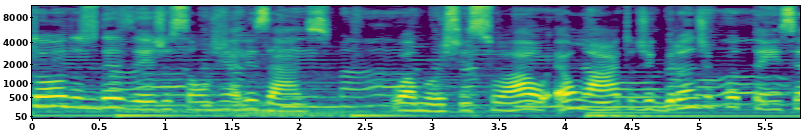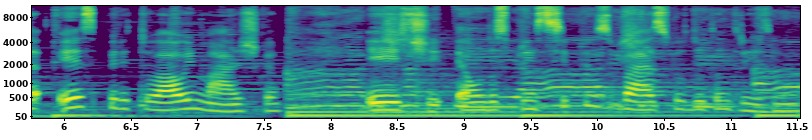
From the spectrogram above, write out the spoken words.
todos os desejos são realizados. O amor sensual é um ato de grande potência espiritual e mágica. Este é um dos princípios básicos do Tantrismo.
